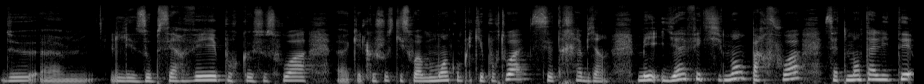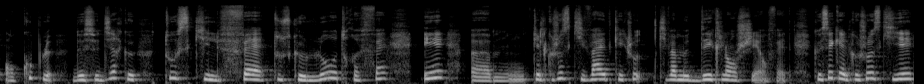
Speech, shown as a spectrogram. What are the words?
de euh, les observer pour que ce soit euh, quelque chose qui soit moins compliqué pour toi, c'est très bien. Mais il y a effectivement parfois cette mentalité en couple de se dire que tout ce qu'il fait, tout ce que l'autre fait est euh, quelque chose qui va être quelque chose qui va me déclencher en fait. Que c'est quelque chose qui est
